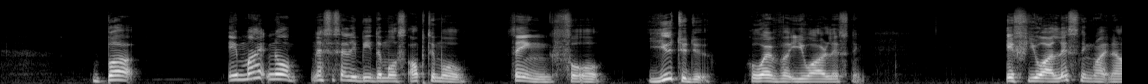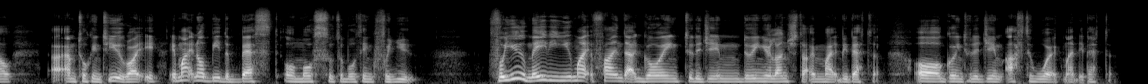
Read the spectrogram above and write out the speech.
But it might not necessarily be the most optimal thing for you to do, whoever you are listening. If you are listening right now I'm talking to you, right? It, it might not be the best or most suitable thing for you. For you, maybe you might find that going to the gym during your lunchtime might be better, or going to the gym after work might be better.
